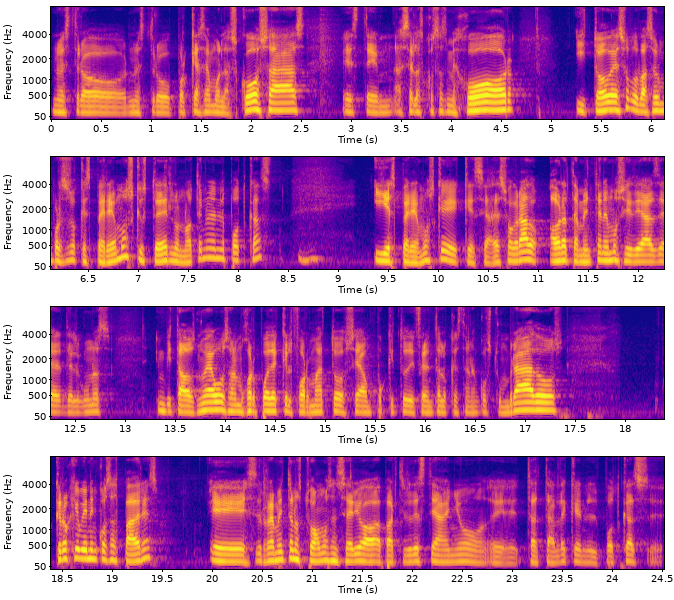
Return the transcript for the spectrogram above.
nuestro, nuestro por qué hacemos las cosas, este, hacer las cosas mejor. Y todo eso pues, va a ser un proceso que esperemos que ustedes lo noten en el podcast y esperemos que, que sea de su agrado. Ahora también tenemos ideas de, algunos invitados nuevos. A lo mejor puede que el formato sea un poquito diferente a lo que están acostumbrados. Creo que vienen cosas padres. Eh, realmente nos tomamos en serio a partir de este año eh, tratar de que en el podcast eh,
